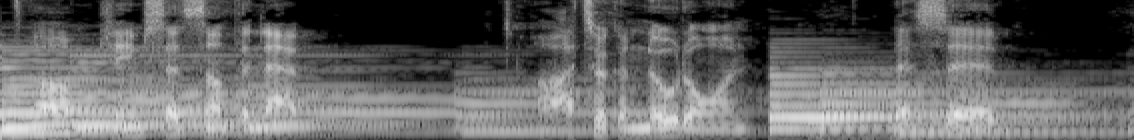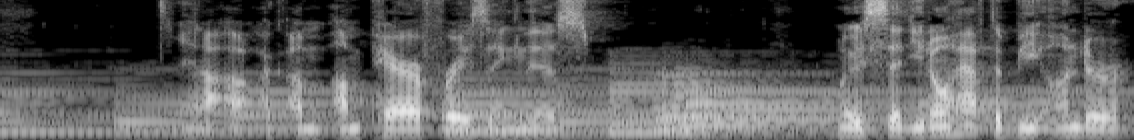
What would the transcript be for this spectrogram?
Um, James said something that uh, I took a note on that said, and I, am paraphrasing this, where he said, You don't have to be under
